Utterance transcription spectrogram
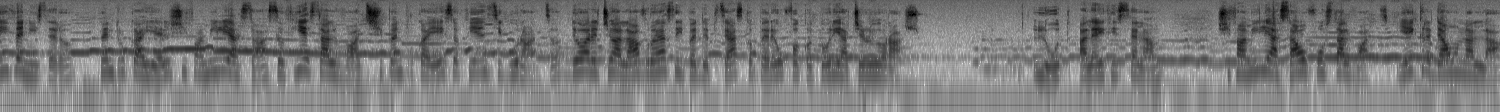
Ei veniseră pentru ca el și familia sa să fie salvați și pentru ca ei să fie în siguranță, deoarece Allah vroia să-i pedepsească pe făcătorii acelui oraș. Lut, alaihi salam, și familia sa au fost salvați. Ei credeau în Allah,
